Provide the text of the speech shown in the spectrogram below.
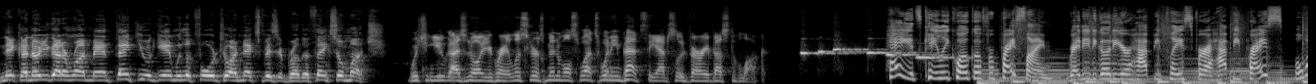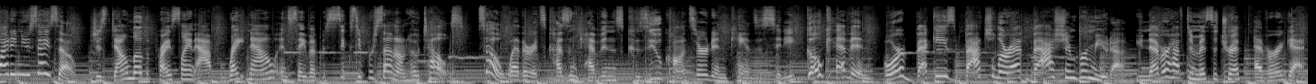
Nick, I know you got to run, man. Thank you again. We look forward to our next visit, brother. Thanks so much. Wishing you guys and all your great listeners minimal sweats, winning bets, the absolute very best of luck. Hey, it's Kaley Cuoco for Priceline. Ready to go to your happy place for a happy price? Well, why didn't you say so? Just download the Priceline app right now and save up to 60% on hotels. So, whether it's Cousin Kevin's Kazoo concert in Kansas City, go Kevin, or Becky's Bachelorette Bash in Bermuda, you never have to miss a trip ever again.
